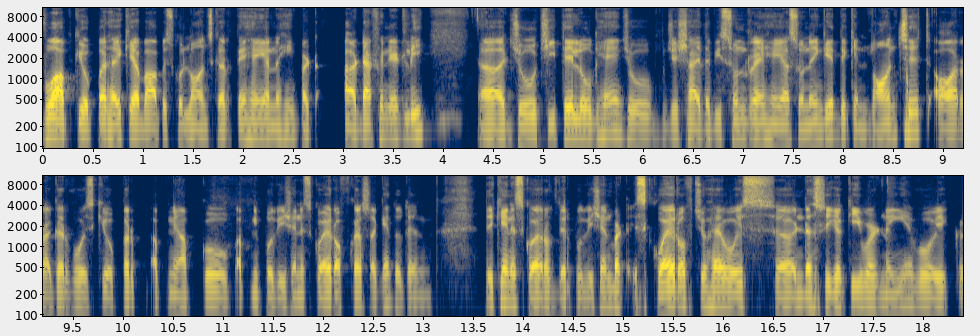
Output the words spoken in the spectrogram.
वो आपके ऊपर है कि अब आप इसको लॉन्च करते हैं या नहीं बट डेफिनेटली uh, uh, जो चीते लोग हैं जो मुझे शायद अभी सुन रहे हैं या सुनेंगे दे कैन लॉन्च इट और अगर वो इसके ऊपर अपने आप को अपनी पोजीशन स्क्वायर ऑफ़ कर सकें तो then they can square off their position but square off जो है वो इस इंडस्ट्री uh, का कीवर्ड नहीं है वो एक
